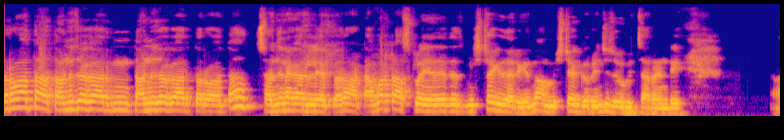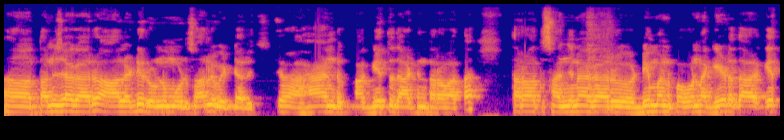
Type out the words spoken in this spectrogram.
తర్వాత తనుజ గారిని తనుజ గారి తర్వాత సంజన గారు లేపారు. ఆ టవర్ టాస్క్లో ఏదైతే మిస్టేక్ జరిగిందో ఆ మిస్టేక్ గురించి చూపించారండి. తనుజ గారు ఆల్రెడీ రెండు మూడు సార్లు పెట్టారు. హ్యాండ్ ఆ గీత దాటిన తర్వాత. తర్వాత సంజన గారు డిమన్ పవన్ గీత దా గీత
